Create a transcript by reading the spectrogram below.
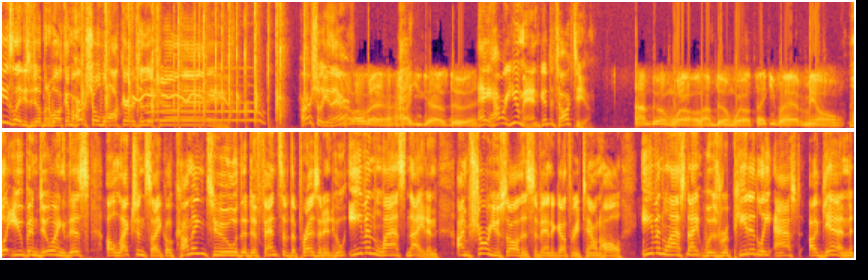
Please, ladies and gentlemen, welcome Herschel Walker to the show. Hey. Herschel, you there? Hello there. How you guys doing? Hey, how are you, man? Good to talk to you. I'm doing well. I'm doing well. Thank you for having me on. What you've been doing this election cycle, coming to the defense of the president, who even last night, and I'm sure you saw the Savannah Guthrie town hall, even last night was repeatedly asked again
